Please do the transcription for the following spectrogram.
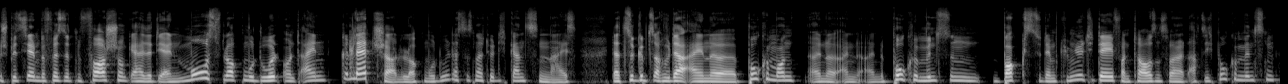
speziellen befristeten Forschung erhaltet ihr ein Moos-Log-Modul und ein Gletscher-Log-Modul. Das ist natürlich ganz nice. Dazu gibt es auch wieder eine Pokémon, eine, eine, eine Pokémünzen-Box zu dem Community Day von 1280 Pokémünzen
